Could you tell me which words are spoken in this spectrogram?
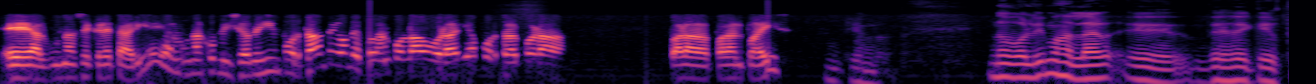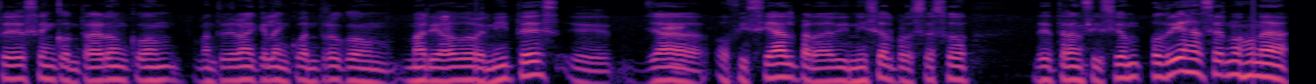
eh, alguna secretaría y algunas comisiones importantes donde puedan colaborar y aportar para para, para el país. Entiendo. Nos volvimos a hablar eh, desde que ustedes se encontraron con, mantuvieron aquel encuentro con Mario Audo Benítez, eh, ya oficial para dar inicio al proceso de transición. ¿Podrías hacernos una,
